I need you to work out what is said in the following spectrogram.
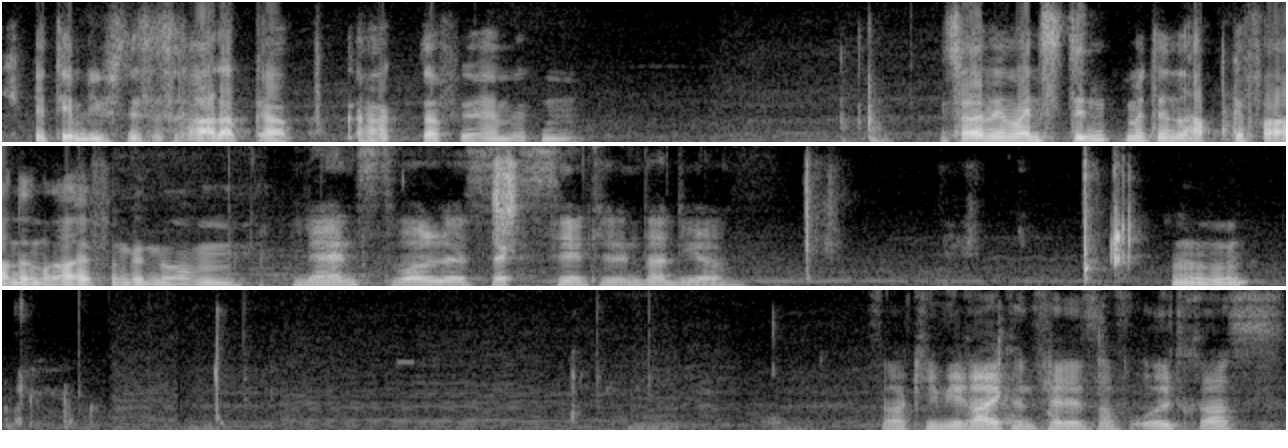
Ich hätte am liebsten jetzt das Rad abgehackt dafür, Hamilton. Jetzt hat er mir meinen Stint mit den abgefahrenen Reifen genommen. Lance Stroll ist 6 Zehntel hinter dir. Hm. So, Kimi Räikkönen fährt jetzt auf Ultras.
